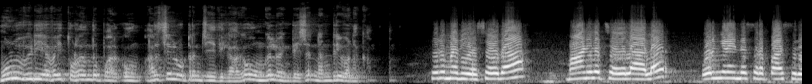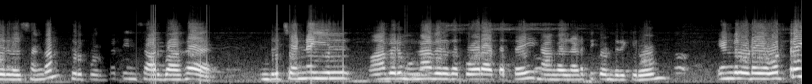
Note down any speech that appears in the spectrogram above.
முழு வீடியோவை தொடர்ந்து பார்க்கவும் அரசியல் ஒற்றன் செய்திக்காக உங்கள் வெங்கடேசன் நன்றி வணக்கம். திருமதி யசோதா மாநில செயலாளர் ஒருங்கிணைந்த சிறப்பாசிரியர்கள் சங்கம் திருப்பூர் சார்பாக இன்று சென்னையில் மாபெரும் உண்ணாவிரத போராட்டத்தை நாங்கள் நடத்தி கொண்டிருக்கிறோம். எங்களுடைய ஒற்றை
